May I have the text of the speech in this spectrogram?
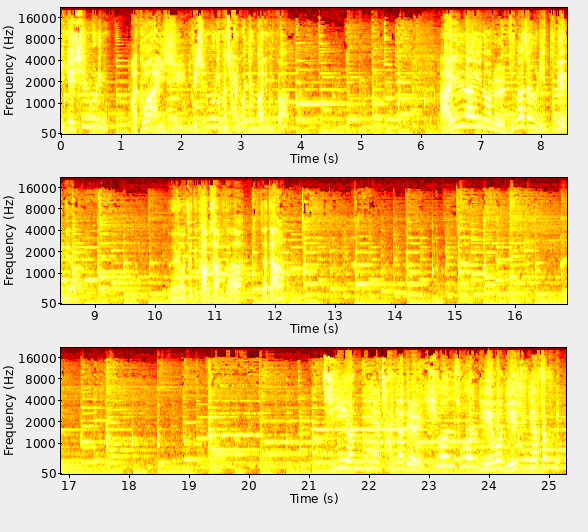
이게 실물인 아 그건 아니지. 이게 실물이면 잘못된 거 아닙니까? 아이라이너를 눈화장을 이쁘게 했네요. 네 어쨌든 감사합니다. 자 다음. 지희 언니의 자녀들 희원 소원 예원 예준이 합작품이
